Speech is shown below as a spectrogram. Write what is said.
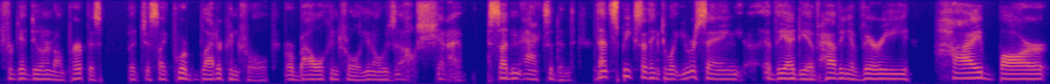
Forget doing it on purpose, but just like poor bladder control or bowel control, you know, was oh shit, I have a sudden accident. That speaks, I think, to what you were saying, uh, the idea of having a very high bar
